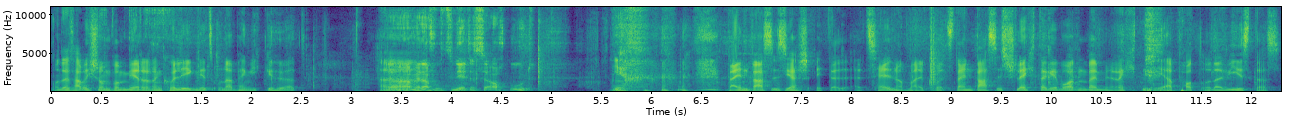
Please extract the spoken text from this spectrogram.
Und das habe ich schon von mehreren Kollegen jetzt unabhängig gehört. Ja, ähm, wenn er funktioniert, ist ja auch gut. Ja. Dein Bass ist ja. Erzähl noch mal kurz. Dein Bass ist schlechter geworden beim rechten AirPod oder wie ist das?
